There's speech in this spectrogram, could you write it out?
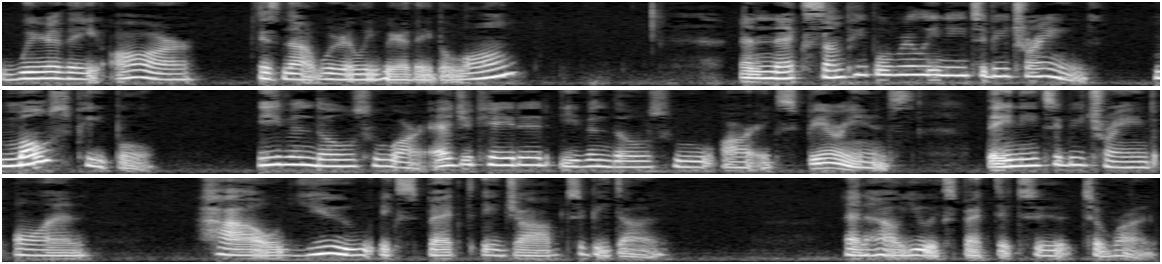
where they are is not really where they belong and next, some people really need to be trained. Most people, even those who are educated, even those who are experienced, they need to be trained on how you expect a job to be done and how you expect it to, to run.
